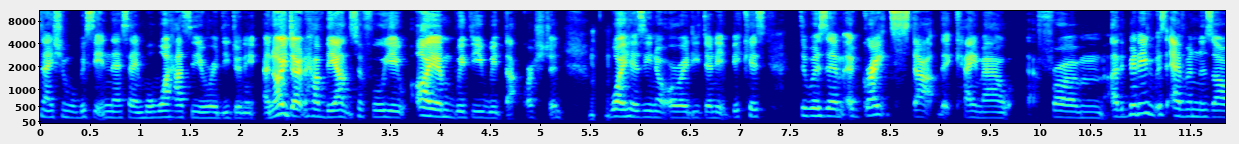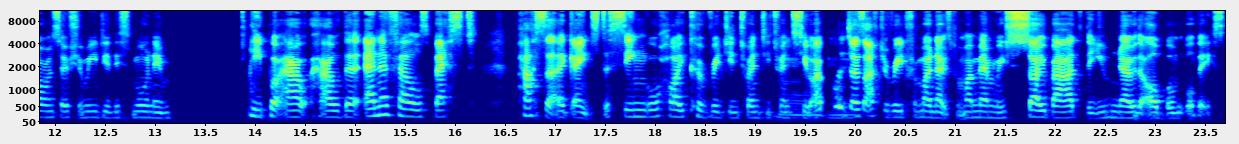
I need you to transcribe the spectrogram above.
Nation will be sitting there saying, well, why has he already done it? And I don't have the answer for you. I am with you with that question. why has he not already done it? Because there was um, a great stat that came out from, I believe it was Evan Lazar on social media this morning. He put out how the NFL's best passer against a single high coverage in 2022. Mm-hmm. I apologize, I have to read from my notes, but my memory's so bad that you know that I'll bumble this.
